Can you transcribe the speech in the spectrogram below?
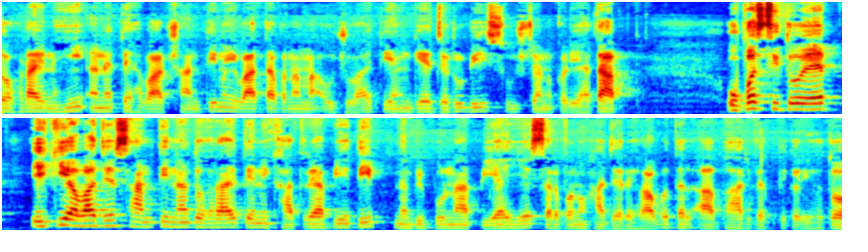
દોહડાય નહીં અને તહેવાર શાંતિમય વાતાવરણમાં ઉજવાય તે અંગે જરૂરી સૂચનો કર્યા હતા. ઉપસ્થિતોએ એકી અવાજે શાંતિ ન દોહરાય તેની ખાતરી આપી હતી. નબીપુરના પીઆઈએ સર્વનો હાજર રહેવા બદલ આભાર વ્યક્ત કર્યો હતો.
